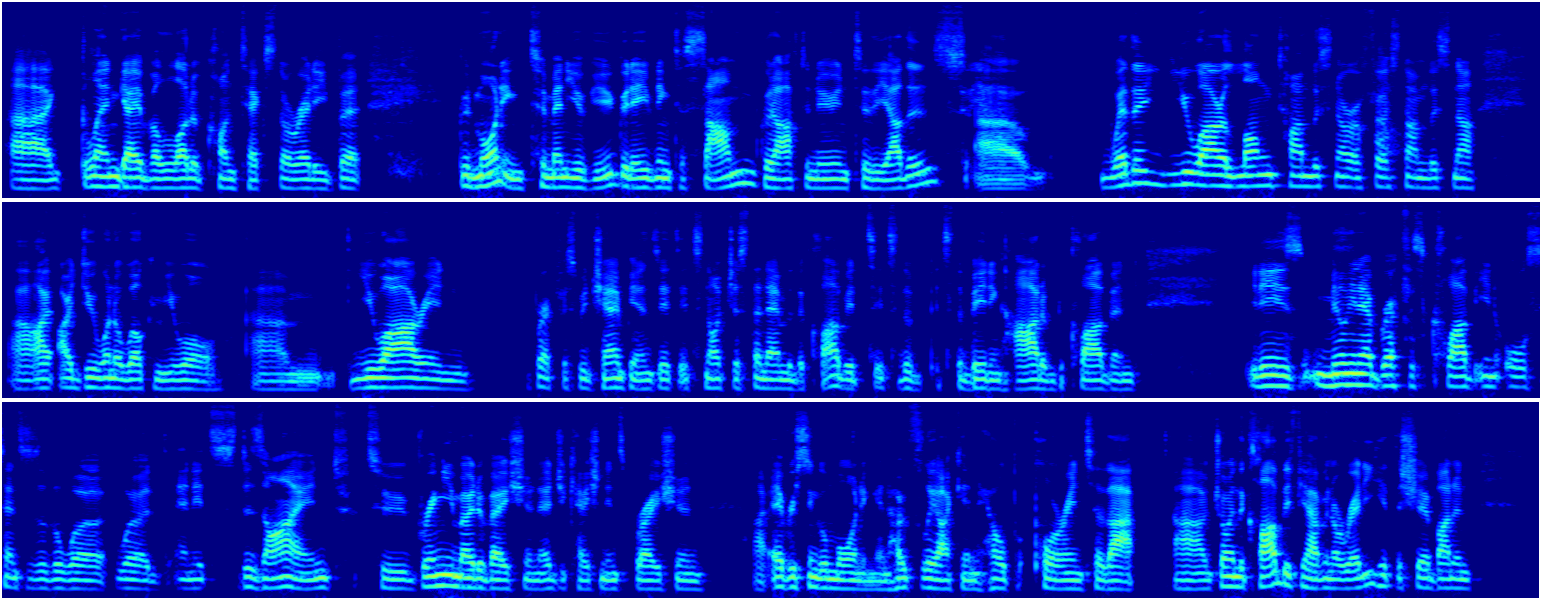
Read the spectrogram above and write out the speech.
Uh, Glenn gave a lot of context already, but good morning to many of you, good evening to some, good afternoon to the others. Uh, whether you are a long time listener or a first time listener, uh, I, I, do want to welcome you all. Um, you are in Breakfast with Champions. It, it's not just the name of the club; it's it's the it's the beating heart of the club, and it is Millionaire Breakfast Club in all senses of the word, and it's designed to bring you motivation, education, inspiration uh, every single morning. And hopefully, I can help pour into that. Uh, join the club if you haven't already. Hit the share button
